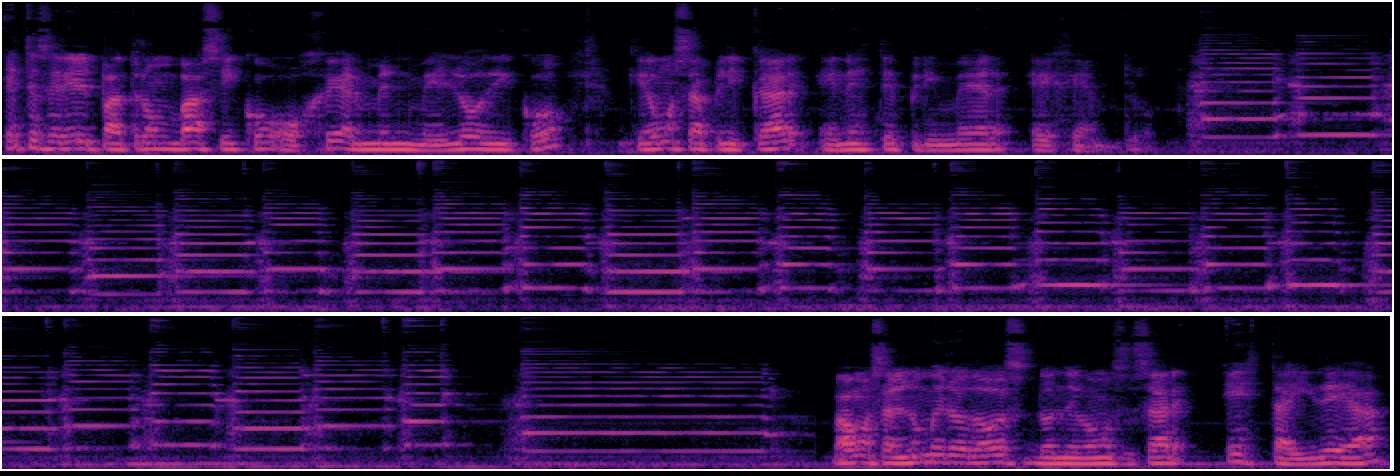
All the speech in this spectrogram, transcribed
Este sería el patrón básico o germen melódico que vamos a aplicar en este primer ejemplo. Vamos al número 2 donde vamos a usar esta idea.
